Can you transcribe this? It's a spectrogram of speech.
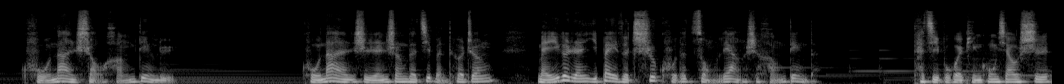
——苦难守恒定律。苦难是人生的基本特征，每一个人一辈子吃苦的总量是恒定的，它既不会凭空消失，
